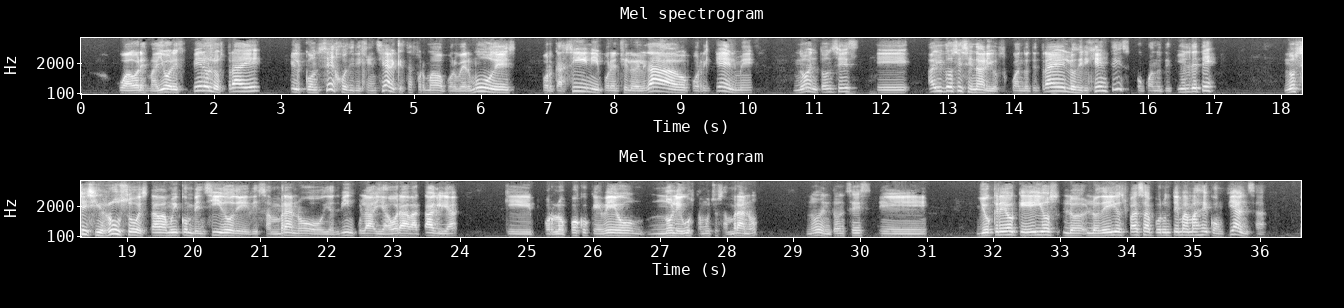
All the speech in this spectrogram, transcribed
jugadores mayores, pero los trae el consejo dirigencial que está formado por Bermúdez, por Cassini, por el Chelo Delgado, por Riquelme, ¿no? Entonces, eh, hay dos escenarios, cuando te traen los dirigentes o cuando te pide el DT. No sé si Russo estaba muy convencido de, Zambrano o de Advíncula y ahora Bataglia, que por lo poco que veo no le gusta mucho Zambrano, ¿no? Entonces, eh, yo creo que ellos, lo, lo de ellos pasa por un tema más de confianza.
